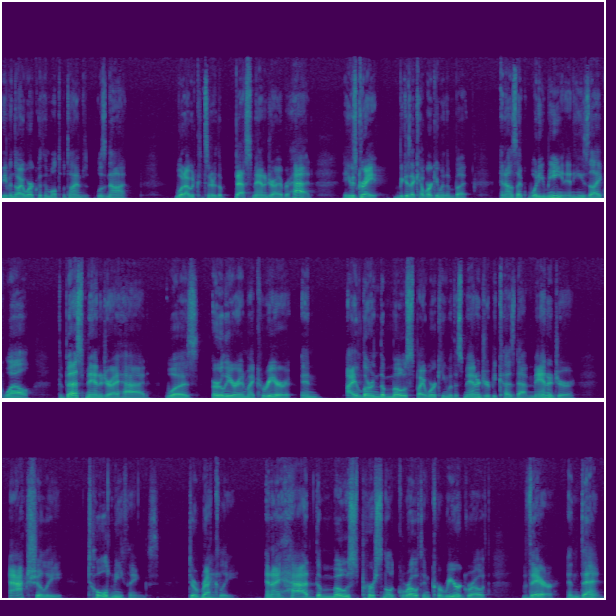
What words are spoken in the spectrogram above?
even though I worked with him multiple times, was not what I would consider the best manager I ever had. And he was great because I kept working with him, but and I was like, "What do you mean?" And he's like, "Well, the best manager I had was earlier in my career and I learned the most by working with this manager because that manager actually told me things directly mm. And I had the most personal growth and career growth there and then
